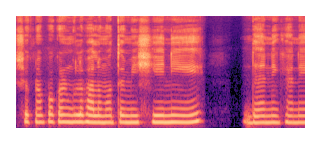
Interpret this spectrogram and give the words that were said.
শুকনো উপকরণগুলো ভালো মতো মিশিয়ে নিয়ে দেন এখানে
